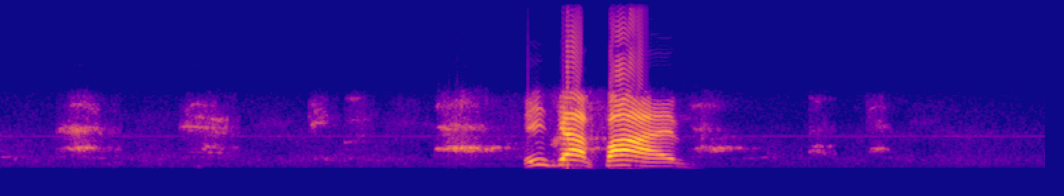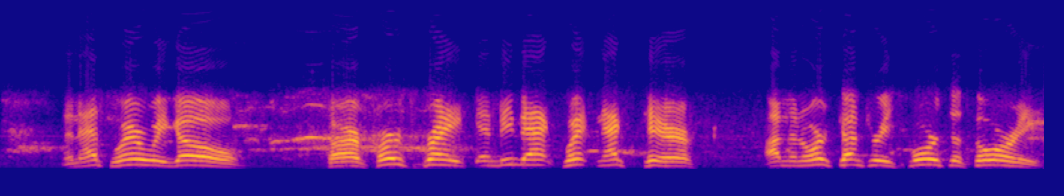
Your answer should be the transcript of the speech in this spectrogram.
He's got five. And that's where we go to our first break and be back quick next here on the North Country Sports Authority.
